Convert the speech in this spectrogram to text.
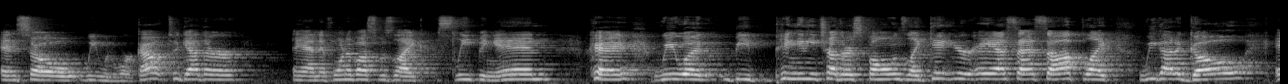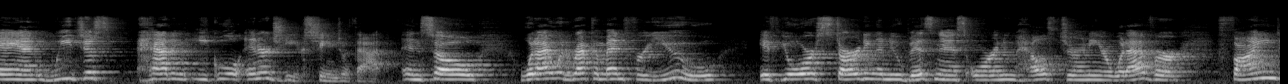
And so we would work out together. And if one of us was like sleeping in, okay, we would be pinging each other's phones, like, get your ASS up, like, we gotta go. And we just had an equal energy exchange with that. And so, what I would recommend for you if you're starting a new business or a new health journey or whatever, find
